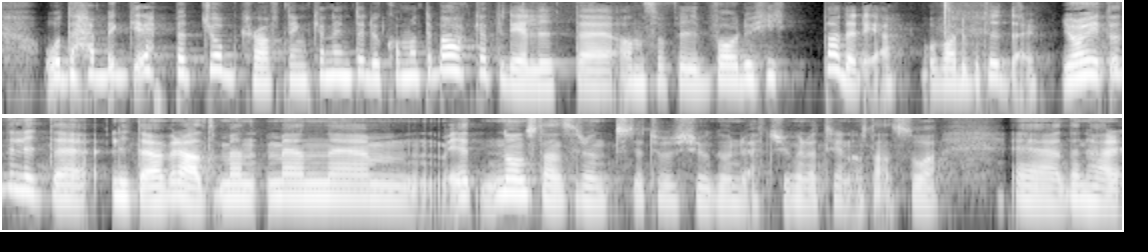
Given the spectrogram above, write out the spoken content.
Och det här begreppet jobcrafting, kan inte du komma tillbaka till det lite, Ann-Sofie? Var du hittade det och vad det betyder? Jag hittade lite, lite överallt, men, men eh, någonstans runt, jag tror 2001, 2003 någonstans, så eh, den här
